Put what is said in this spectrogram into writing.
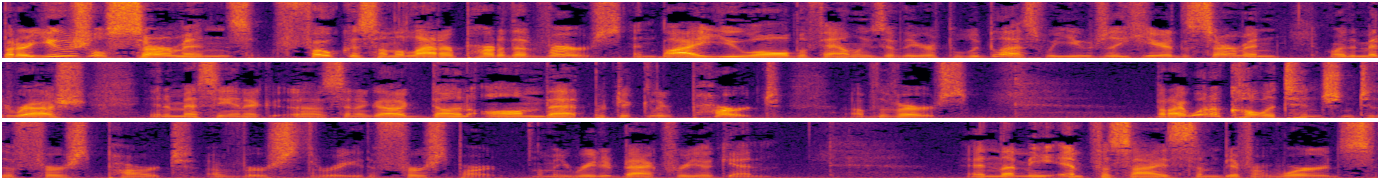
But our usual sermons focus on the latter part of that verse, and by you all the families of the earth will be blessed. We usually hear the sermon or the midrash in a messianic uh, synagogue done on that particular part of the verse. But I want to call attention to the first part of verse 3, the first part. Let me read it back for you again. And let me emphasize some different words.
